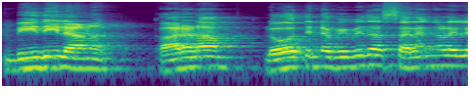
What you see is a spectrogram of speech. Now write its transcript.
ഭീതിയിലാണ്. കാരണം ലോകത്തിന്റെ വിവിധ സ്ഥലങ്ങളിൽ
